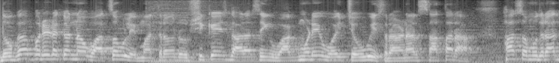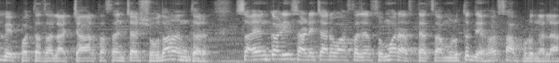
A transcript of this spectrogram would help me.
दोघा पर्यटकांना वाचवले. मात्र ऋषिकेश दारासिंग वाघमोडे वय चोवीस राहणार सातारा हा समुद्रात बेपत्ता झाला. चार तासांच्या शोधानंतर सायंकाळी साडेचार वाजताच्या सुमारास त्याचा मृतदेह सापडून आला.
